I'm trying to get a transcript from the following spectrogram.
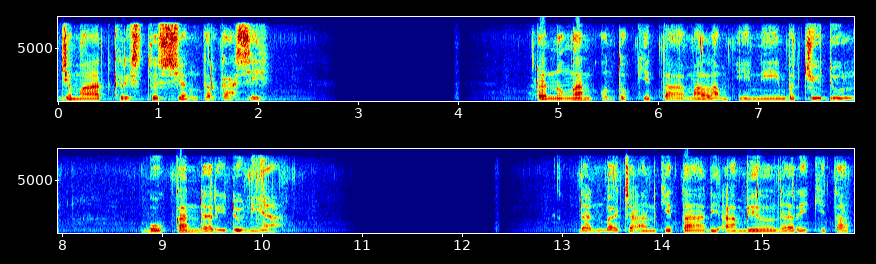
Jemaat Kristus yang terkasih, renungan untuk kita malam ini berjudul "Bukan dari Dunia", dan bacaan kita diambil dari kitab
